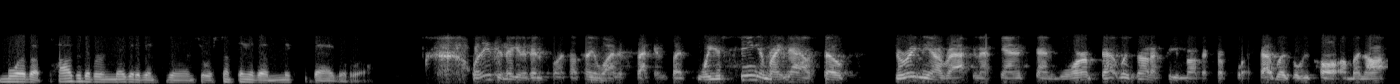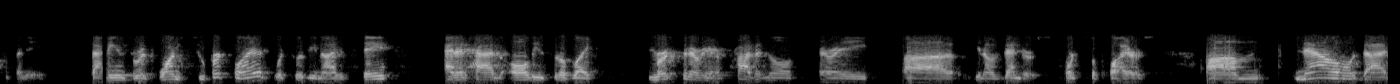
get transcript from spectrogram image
more of a positive or negative influence, or something of a mixed bag overall? Well, I think it's a negative influence. I'll tell you why in a second. But where you're seeing them right now, so during the Iraq and Afghanistan war, that was not a free market for force. That was what we call a monopoly. That means there was one super client, which was the United States, and it had all these sort of like mercenary or private military, uh, you know, vendors or suppliers. Um, now that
